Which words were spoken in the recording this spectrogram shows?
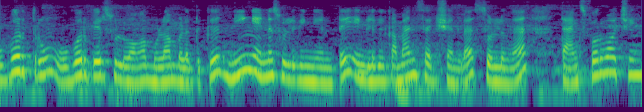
ஒவ்வொருத்தரும் ஒவ்வொரு பேர் சொல்லுவாங்க முலாம்பழத்துக்கு. நீங்கள் என்ன சொல்லுவீங்கன்ட்டு எங்களுக்கு கமெண்ட் செக்ஷனில் சொல்லுங்கள் தேங்க்ஸ் ஃபார் வாட்சிங்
